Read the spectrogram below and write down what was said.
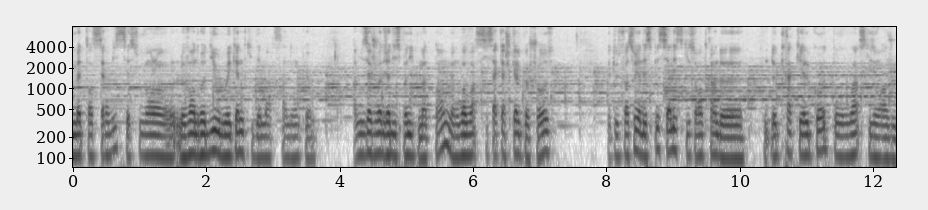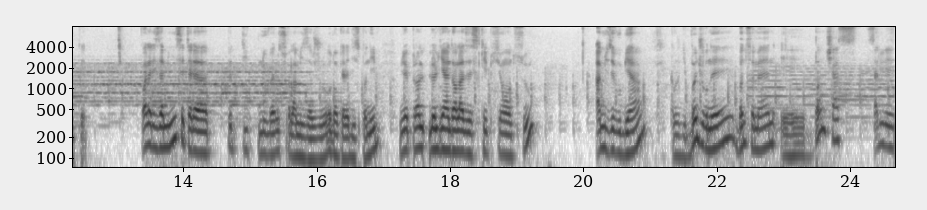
mettent en service, c'est souvent le, vendredi ou le week-end qui démarre ça. Donc euh, la mise à jour est déjà disponible maintenant, mais on va voir si ça cache quelque chose. De toute façon, il y a des spécialistes qui sont en train de, de craquer le code pour voir ce qu'ils ont rajouté. Voilà les amis, c'était la petite nouvelle sur la mise à jour, donc elle est disponible. Le lien est dans la description en dessous amusez-vous bien. Comme je dis, bonne journée, bonne semaine et bonne chasse. Salut les,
